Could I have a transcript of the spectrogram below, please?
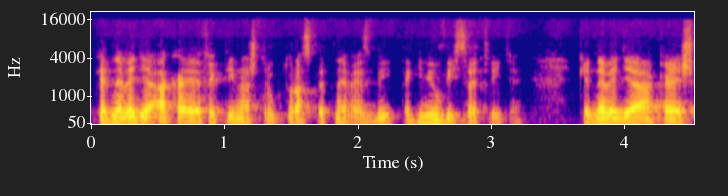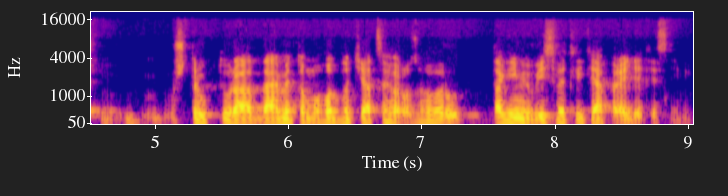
Keď nevedia, aká je efektívna štruktúra spätnej väzby, tak im ju vysvetlíte. Keď nevedia, aká je štruktúra, dajme tomu, hodnotiaceho rozhovoru, tak im ju vysvetlíte a prejdete s nimi.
